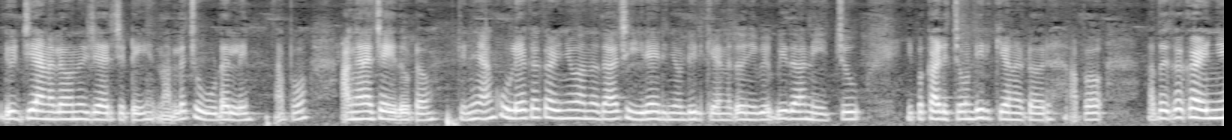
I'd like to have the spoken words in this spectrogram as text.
രുചിയാണല്ലോ എന്ന് വിചാരിച്ചിട്ടേ നല്ല ചൂടല്ലേ. അപ്പോൾ അങ്ങനെ ചെയ്തു കേട്ടോ പിന്നെ ഞാൻ കുളിയൊക്കെ കഴിഞ്ഞ് വന്നത് ആ ചീര അരിഞ്ഞുകൊണ്ടിരിക്കുകയാണ് ഇനി ബേബി ഇതാ നീച്ചു. ഇപ്പം കളിച്ചുകൊണ്ടിരിക്കുകയാണ് കേട്ടോ അവർ അപ്പോൾ അതൊക്കെ കഴിഞ്ഞ്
